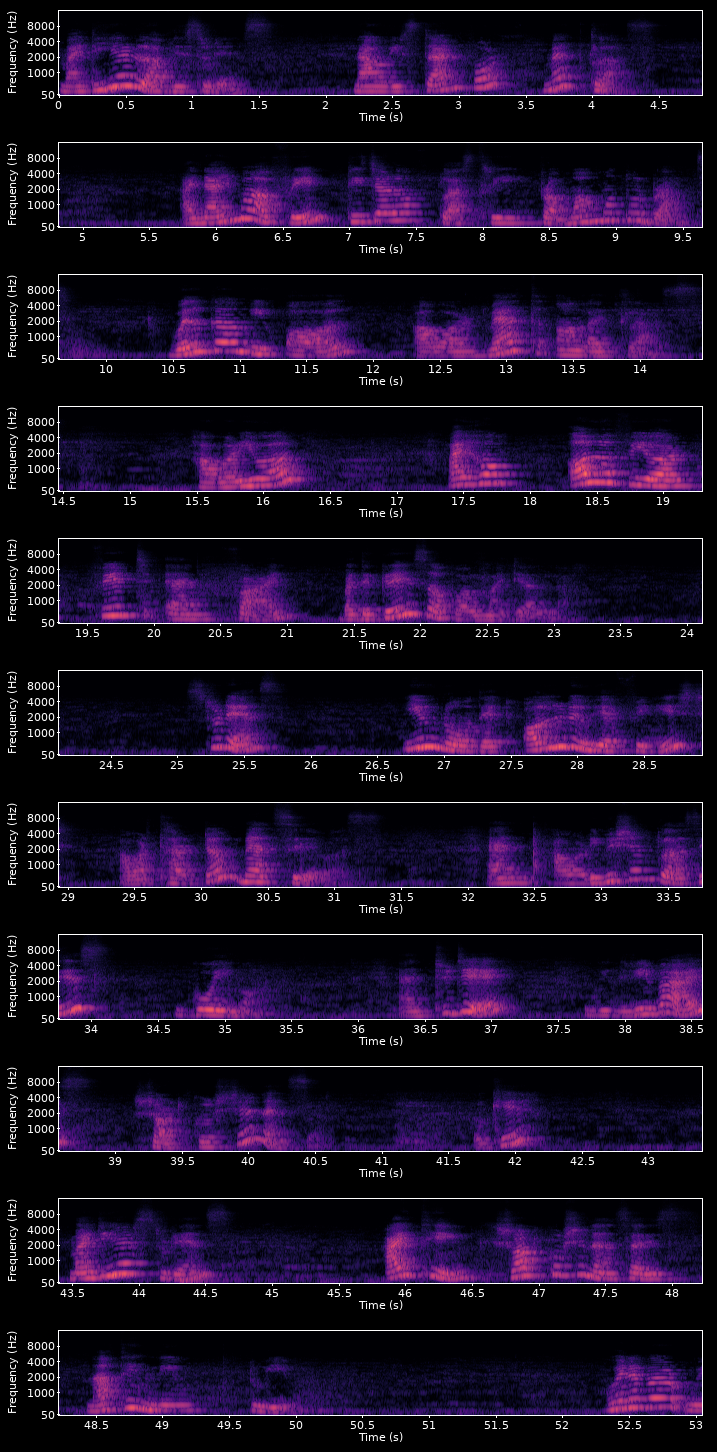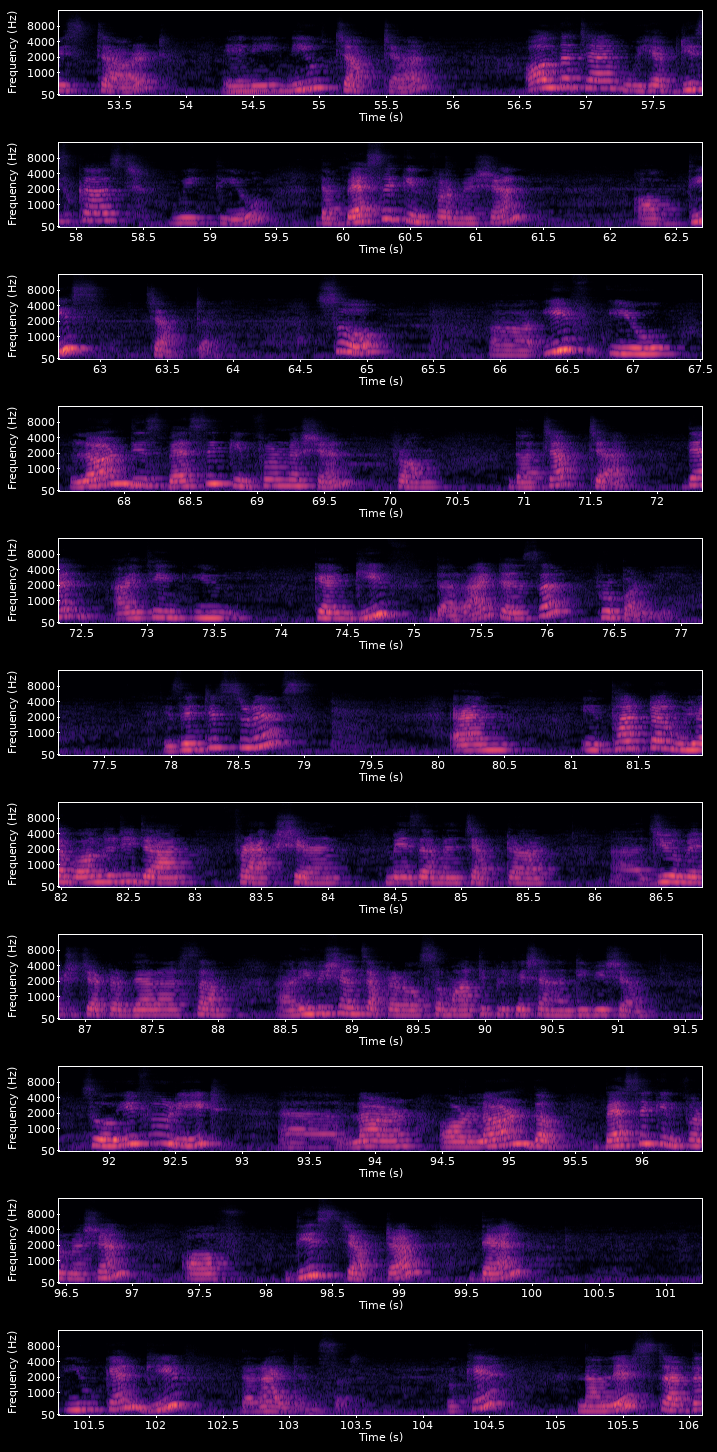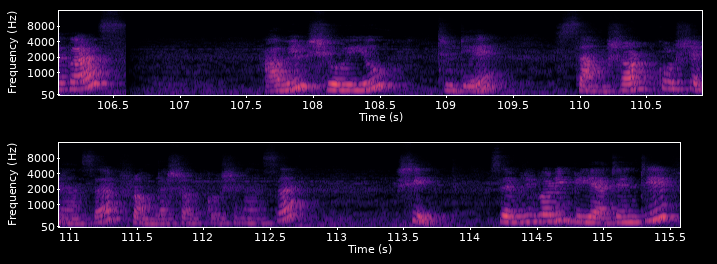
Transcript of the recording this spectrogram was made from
My dear lovely students, now it's time for math class. I Naima Afrin, teacher of class 3 from Mahmudpur branch. Welcome you all our math online class. How are you all? I hope all of you are fit and fine by the grace of Almighty Allah. Students, you know that already we have finished our third term math syllabus and our revision class is going on. And today we'll revise short question answer. Okay? My dear students, I think short question answer is nothing new to you. Whenever we start any new chapter, all the time we have discussed with you the basic information of this chapter. So, uh, if you learn this basic information from the chapter, then I think you can give the right answer properly. Isn't it students? And in third term we have already done fraction, measurement chapter, geometry chapter. There are some uh, revision chapter also multiplication and division. So if you read, uh, learn or learn the basic information of this chapter, then you can give the right answer. Okay. Now let's start the class. I will show you today some short question answer from the short question answer sheet. So everybody be attentive.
